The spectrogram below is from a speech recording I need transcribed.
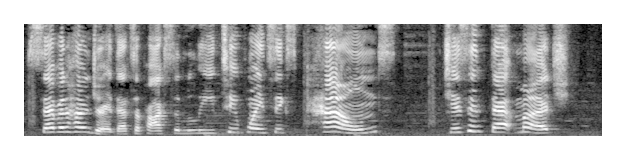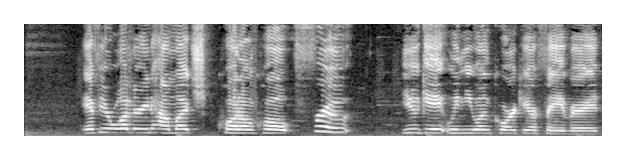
700. That's approximately 2.6 pounds, which isn't that much. If you're wondering how much quote unquote fruit you get when you uncork your favorite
